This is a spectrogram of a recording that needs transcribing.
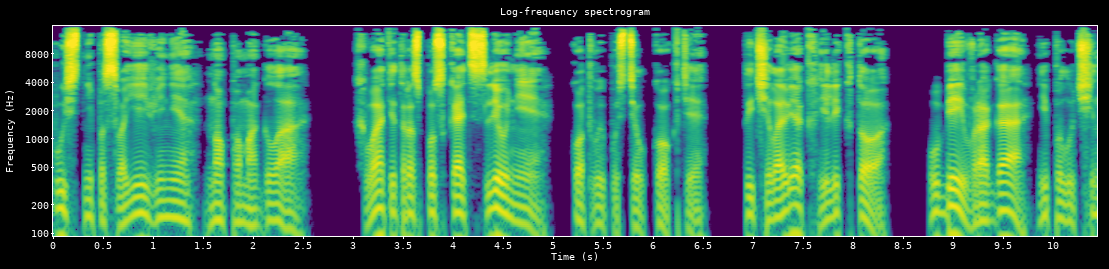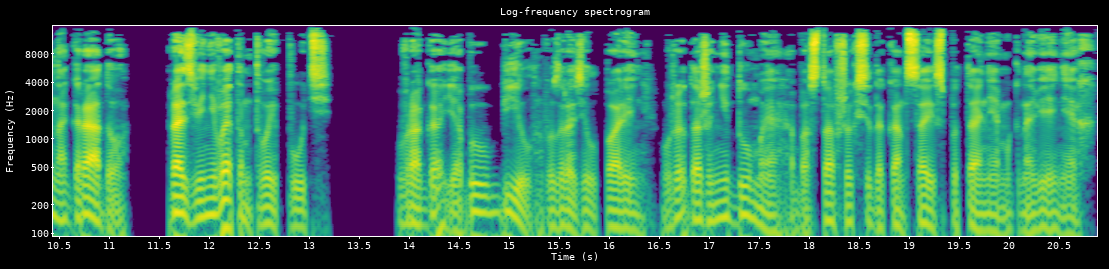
Пусть не по своей вине, но помогла. «Хватит распускать слюни!» — кот выпустил когти. Ты человек или кто? Убей врага и получи награду. Разве не в этом твой путь?» «Врага я бы убил», — возразил парень, уже даже не думая об оставшихся до конца испытания мгновениях.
